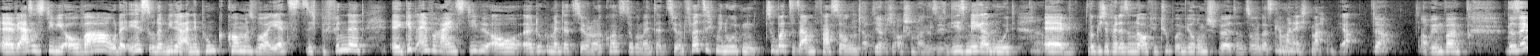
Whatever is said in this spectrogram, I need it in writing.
äh, wer so Stevie O war oder ist oder wieder an den Punkt gekommen ist, wo er jetzt sich befindet, äh, gibt einfach ein Stevie O äh, Dokumentation oder Kurzdokumentation, 40 Minuten, super Zusammenfassung. Ich glaube, die habe ich auch schon mal gesehen. Die ist mega gut. Äh, wirklich dafür, dass er nur auf YouTube irgendwie rumschwirrt und so, das kann man echt machen, ja. ja, auf jeden Fall. Das Ding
